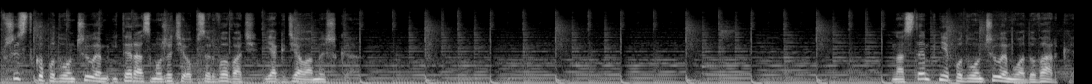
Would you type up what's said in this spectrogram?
Wszystko podłączyłem i teraz możecie obserwować, jak działa myszka. Następnie podłączyłem ładowarkę.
